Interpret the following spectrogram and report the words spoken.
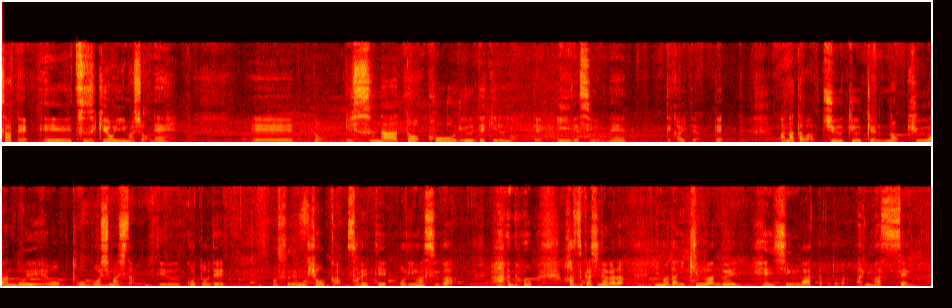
さて、えー、続きを言いましょうね。えー、っとリスナーと交流できるのっていいですよね。って書いてあってあなたは19件の Q&A を投稿しました。っていうことで、まあ、それも評価されておりますがあの恥ずかしながら未だに Q&A に返信があったことがありません。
